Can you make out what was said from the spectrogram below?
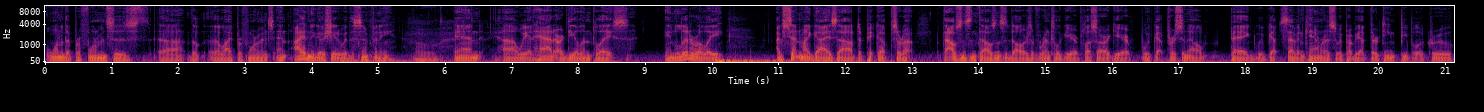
one of the performances, uh, the, the live performance, and I had negotiated with the symphony, oh, and uh, we had had our deal in place, and literally, I've sent my guys out to pick up sort of thousands and thousands of dollars of rental gear plus our gear. We've got personnel pegged. We've got seven cameras, so we probably got 13 people of crew.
